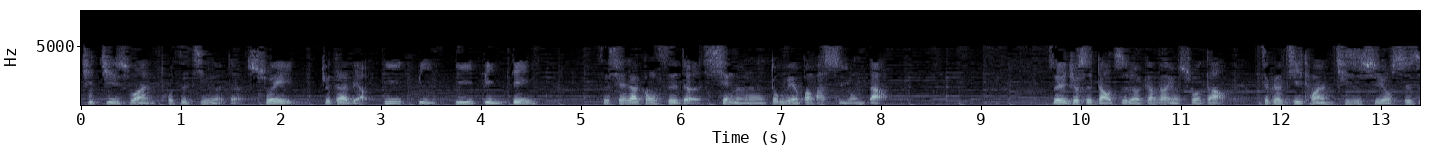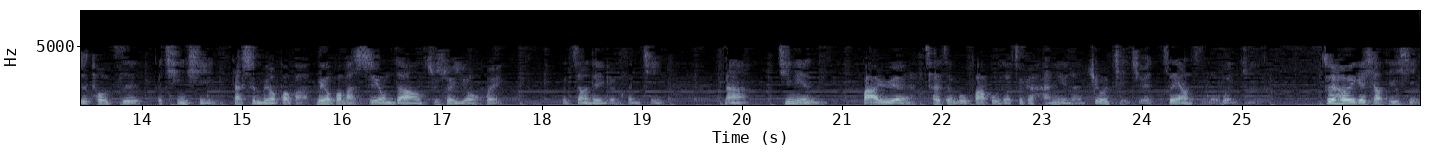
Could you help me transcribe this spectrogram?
去计算投资金额的，所以就代表乙丙乙丙丁这些家公司的限额呢都没有办法使用到。这也就是导致了刚刚有说到，这个集团其实是有实质投资的情形，但是没有办法没有办法适用到租税优惠，有这样的一个困境。那今年八月财政部发布的这个函令呢，就有解决这样子的问题。最后一个小提醒：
